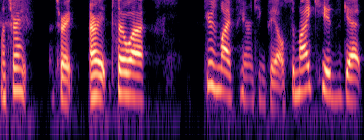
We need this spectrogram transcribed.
That's right. That's right. All right. So uh, here's my parenting fail. So my kids get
